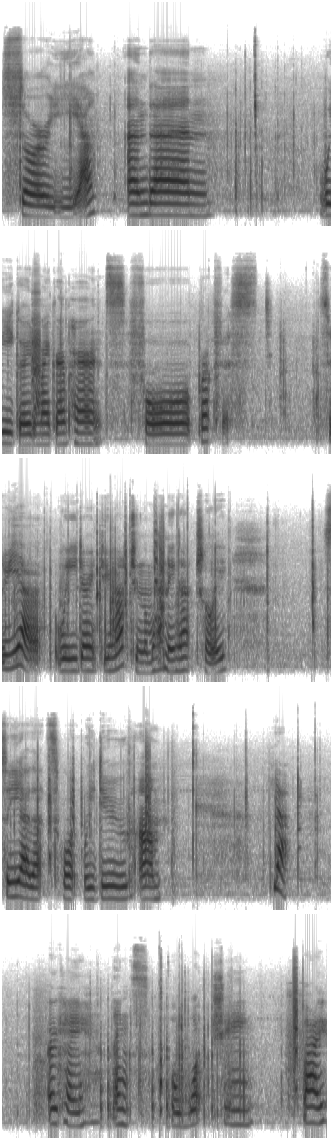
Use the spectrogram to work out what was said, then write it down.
So, yeah. And then we go to my grandparents for breakfast. So yeah, we don't do much in the morning actually. So yeah, that's what we do. Um, yeah. Okay, thanks for watching. Bye.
